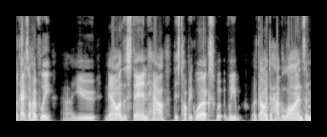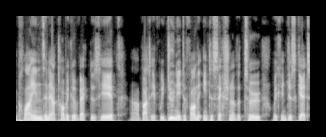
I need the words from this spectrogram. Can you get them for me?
Okay, so hopefully uh, you now understand how this topic works. We, we are going to have lines and planes in our topic of vectors here, uh, but if we do need to find the intersection of the two, we can just get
